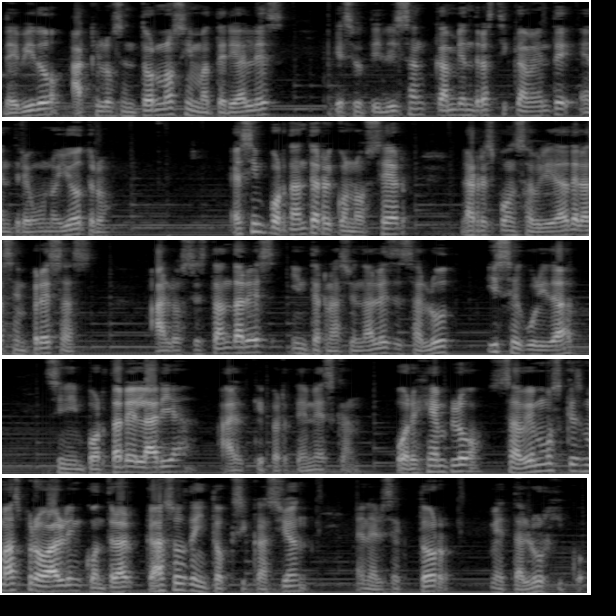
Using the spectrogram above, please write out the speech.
debido a que los entornos y materiales que se utilizan cambian drásticamente entre uno y otro. Es importante reconocer la responsabilidad de las empresas a los estándares internacionales de salud y seguridad sin importar el área al que pertenezcan. Por ejemplo, sabemos que es más probable encontrar casos de intoxicación en el sector metalúrgico,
